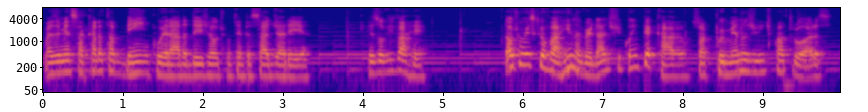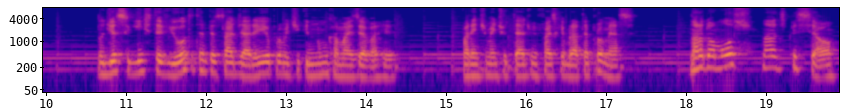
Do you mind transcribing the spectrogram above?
mas a minha sacada está bem empoeirada desde a última tempestade de areia. Resolvi varrer. Da última vez que eu varri, na verdade, ficou impecável, só que por menos de 24 horas. No dia seguinte teve outra tempestade de areia e eu prometi que nunca mais ia varrer. Aparentemente o Ted me faz quebrar até promessa. Na hora do almoço, nada de especial.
